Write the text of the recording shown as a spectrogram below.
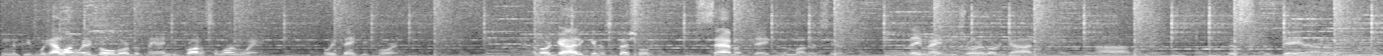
kingdom people. We got a long way to go, Lord, but man, you've brought us a long way. And we thank you for it. And Lord God, give a special Sabbath day to the mothers here. That they might enjoy, Lord God, uh, this, this day in honor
